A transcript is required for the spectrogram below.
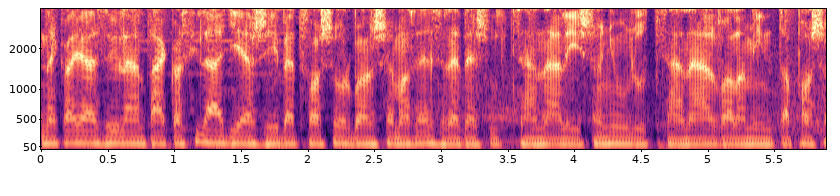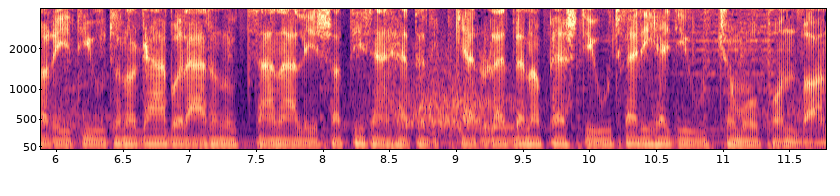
működnek a jelzőlámpák a Szilágyi Erzsébet fasorban sem az Ezredes utcánál és a Nyúl utcánál, valamint a Pasaréti úton a Gábor Áron utcánál és a 17. kerületben a Pesti út Ferihegyi út csomópontban.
